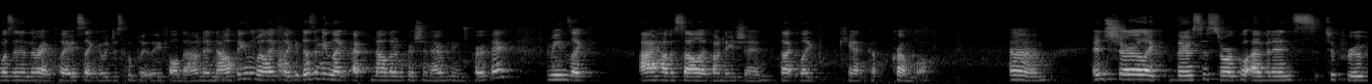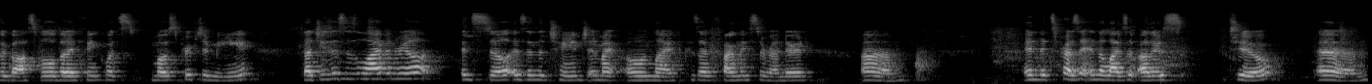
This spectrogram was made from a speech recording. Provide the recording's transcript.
wasn't in the right place like it would just completely fall down and now things in my life like it doesn't mean like now that i'm christian everything's perfect it means like i have a solid foundation that like can't crumble um, and sure like there's historical evidence to prove the gospel but i think what's most proof to me that jesus is alive and real and still is in the change in my own life because i've finally surrendered um, and it's present in the lives of others too um,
